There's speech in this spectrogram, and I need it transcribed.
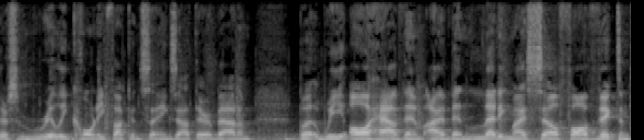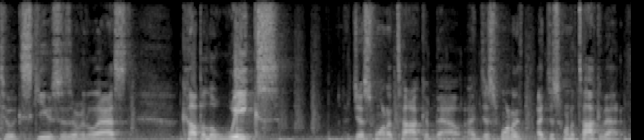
There's some really corny fucking sayings out there about them, but we all have them. I've been letting myself fall victim to excuses over the last couple of weeks. I just want to talk about. I just want to. I just want to talk about it.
